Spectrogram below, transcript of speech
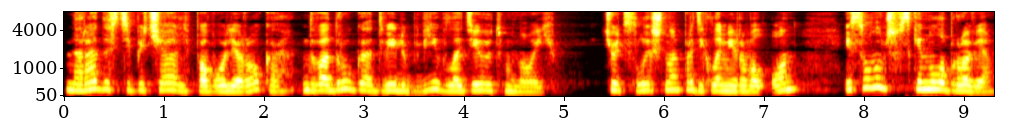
На радость и печаль, по воле Рока, два друга, две любви владеют мной. Чуть слышно продекламировал он, и Солунж вскинула брови.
